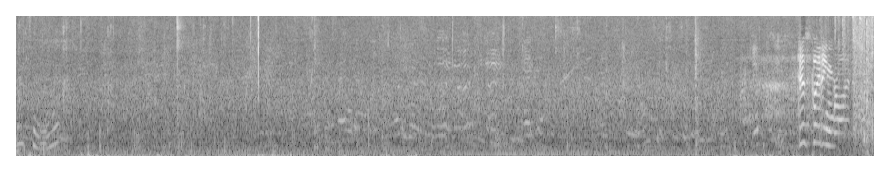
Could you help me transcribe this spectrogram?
That's alright. Just letting right.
